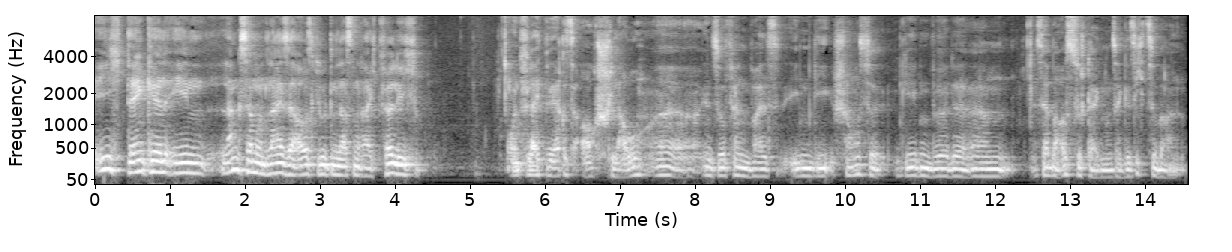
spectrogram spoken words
ich denke, ihn langsam und leise ausbluten lassen reicht völlig. Und vielleicht wäre es auch schlau, äh, insofern, weil es ihm die Chance geben würde, ähm, selber auszusteigen und sein Gesicht zu wahren.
